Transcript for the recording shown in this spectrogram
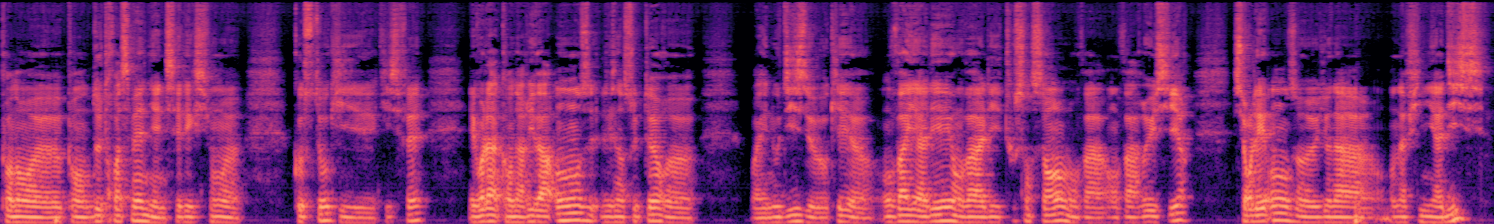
pendant euh, pendant deux trois semaines, il y a une sélection costaud qui qui se fait. Et voilà, quand on arrive à 11, les instructeurs ouais, ils nous disent euh, ok, euh, on va y aller, on va aller tous ensemble, on va on va réussir. Sur les 11, euh, il y en a on a fini à 10.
